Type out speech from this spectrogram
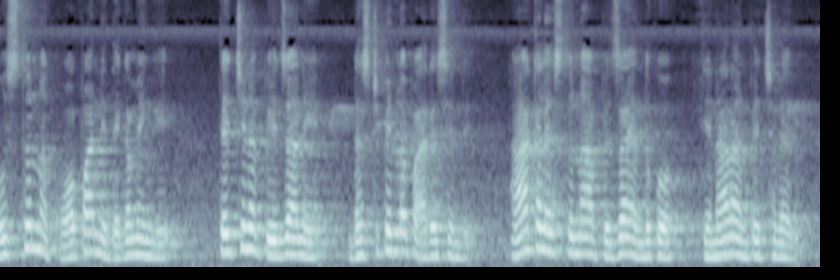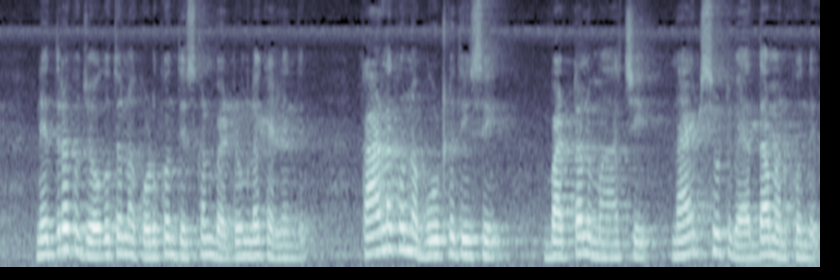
వస్తున్న కోపాన్ని దిగమింగి తెచ్చిన పిజ్జాని డస్ట్బిన్లో పారేసింది. ఆకలేస్తున్న ఆ పిజ్జా ఎందుకో తినాలనిపించలేదు. నిద్రకు జోగుతున్న కొడుకుని తీసుకుని బెడ్రూమ్లోకి వెళ్ళింది. కాళ్ళకున్న బూట్లు తీసి బట్టలు మార్చి నైట్ సూట్ వేద్దామనుకుంది.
